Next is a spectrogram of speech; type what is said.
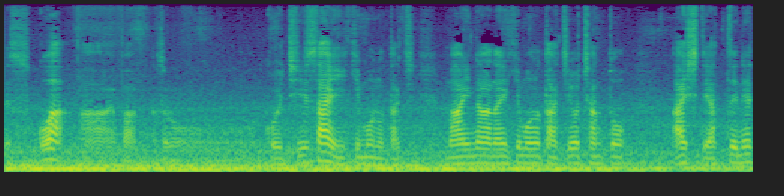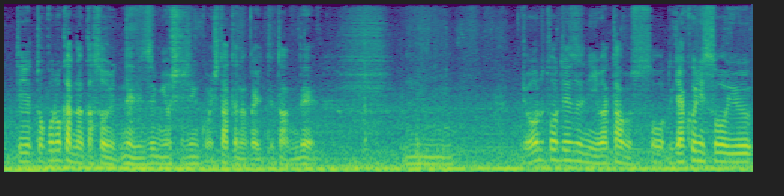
でそこはあやっぱそのこういう小さい生き物たちマイナーな生き物たちをちゃんと愛してやってねっていうところからなんかそういうねネズミを主人公にしたってなんか言ってたんでうん。ウォルト・ディズニーは多分そう逆にそういう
